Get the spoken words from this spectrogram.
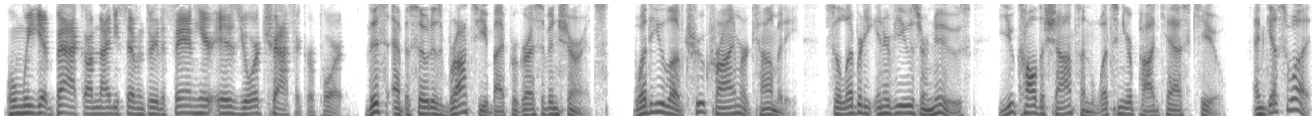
when we get back on 97.3 The Fan. Here is your traffic report. This episode is brought to you by Progressive Insurance. Whether you love true crime or comedy, celebrity interviews or news, you call the shots on what's in your podcast queue. And guess what?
